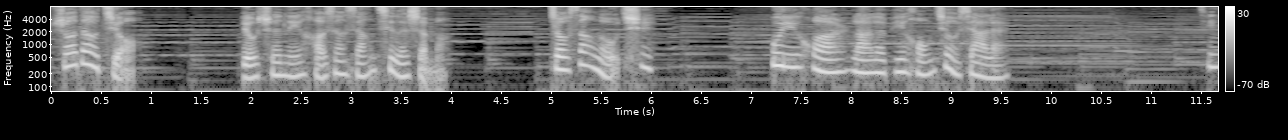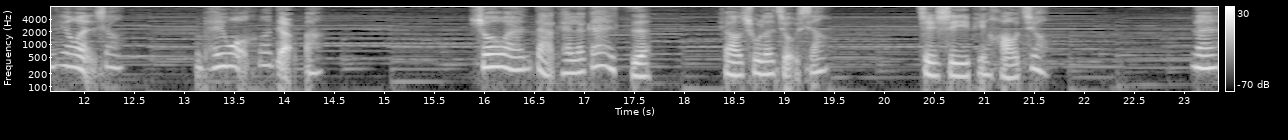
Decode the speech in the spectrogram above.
说到酒，刘春林好像想起了什么，走上楼去。不一会儿，拉了瓶红酒下来。今天晚上，陪我喝点吧。说完，打开了盖子，飘出了酒香。这是一瓶好酒。来，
